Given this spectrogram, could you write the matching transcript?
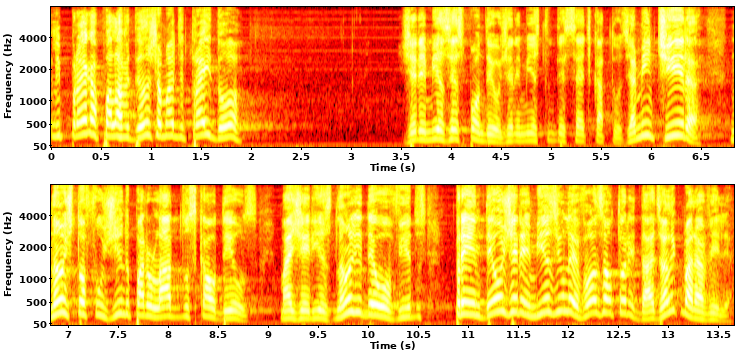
Ele prega a palavra de Deus é chamado de traidor. Jeremias respondeu, Jeremias 37, 14. É mentira, não estou fugindo para o lado dos caldeus. Mas Jeremias não lhe deu ouvidos, prendeu Jeremias e o levou às autoridades. Olha que maravilha.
